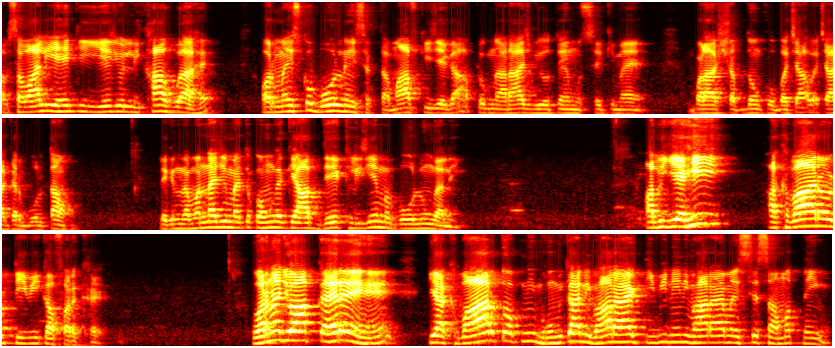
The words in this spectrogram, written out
अब सवाल यह है कि ये जो लिखा हुआ है, और मैं इसको बोल नहीं सकता, माफ़ कीजिएगा, आप लोग नाराज़ भी होते हैं मुझसे कि मैं बड़ा शब्दों को बचा बचा कर बोलता हूँ। लेकिन रमन्ना जी, मैं तो कहूँगा कि आप देख लीजिए, मैं बोलूँगा नहीं। अब यही अखबार और टीवी का फ़र्क है। वरना जो आप कह रहे हैं कि अखबार तो अपनी भूमिका निभा रहा है, टीवी नहीं निभा रहा है, मैं इससे सहमत नहीं हूँ।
